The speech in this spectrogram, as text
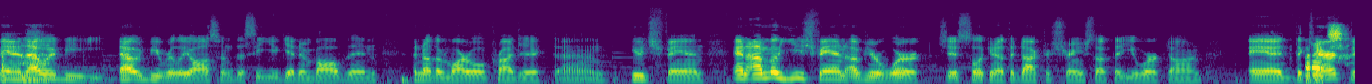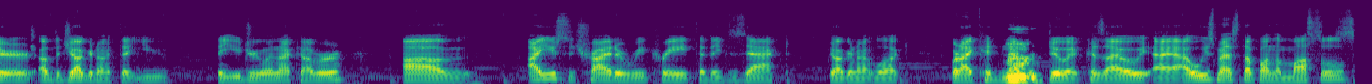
Man, that would be that would be really awesome to see you get involved in another Marvel project. Um, huge fan, and I'm a huge fan of your work. Just looking at the Doctor Strange stuff that you worked on, and the Thanks. character of the Juggernaut that you that you drew in that cover. Um, I used to try to recreate that exact Juggernaut look but I could never mm. do it because I always I always messed up on the muscles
